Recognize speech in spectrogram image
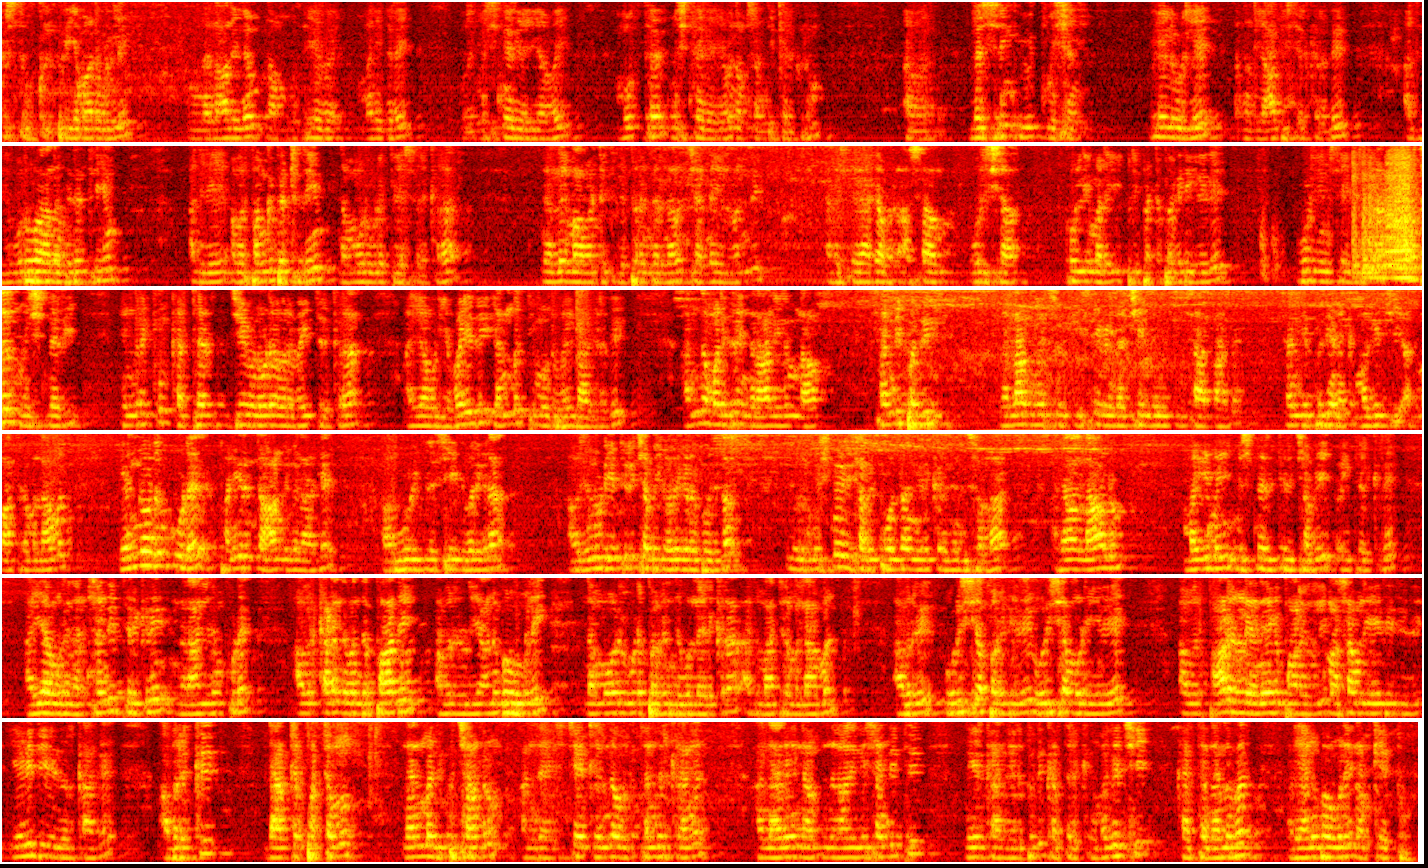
கிறிஸ்துவுக்குள் பிரியமானவர்களே இந்த நாளிலும் நாம் தேவ மனிதரை ஒரு மிஷினரி ஐயாவை மூத்த மிஷினரி ஐயாவை நாம் சந்திக்க இருக்கிறோம். அவர் பிளஸ்ஸிங் யூத் மிஷன் வேலூரிலே அதனுடைய ஆபீஸ் இருக்கிறது. அது உருவான விதத்தையும் அதிலே அவர் பங்கு பெற்றதையும் நம்மோடு கூட பேசியிருக்கிறார். நெல்லை மாவட்டத்தில் பிறந்திருந்தாலும் சென்னையில் வந்து கடைசியாக அவர் அசாம் ஒரிஷா கொல்லிமலை இப்படிப்பட்ட பகுதிகளிலே ஊழியம் செய்திருக்கிறார். முதல் மிஷினரி இன்றைக்கும் கர்த்தர் ஜீவனோடு அவரை வைத்திருக்கிறார். ஐயாவுடைய வயது எண்பத்தி மூன்று வயதாகிறது. அந்த மனிதரை இந்த நாளிலும் நாம் சந்திப்பது நல்லாம் இயேசுவுக்கு லட்சிய நச்செய்தியின் சார்பாக சந்திப்பது எனக்கு மகிழ்ச்சி. அது மாத்திரமல்லாமல் என்னோடும் கூட பனிரெண்டு ஆண்டுகளாக அவர் ஊழியத்தில் செய்து வருகிறார். அவர் என்னுடைய திருச்சபைக்கு வருகிற போது தான் இது ஒரு மிஷினரி சபை போல் தான் இருக்கிறது என்று சொன்னார். அதனால் நானும் மகிமை மிஷினரி திருச்சபை வைத்திருக்கிறேன். ஐயா அவங்களை நான் சந்தித்திருக்கிறேன். இந்த நாளிலும் கூட அவர் கடந்து வந்த பாதை அவருடைய அனுபவங்களை நம்மோடு கூட பகிர்ந்து கொள்ள இருக்கிறார். அது மாத்திரமில்லாமல் அவர் ஒரிசா பகுதியிலே ஒரிசா மொழியிலே அவர் பாடல்களை அநேக பாடல்களையும் அசாமில் எழுதியது எழுதியதற்காக அவருக்கு டாக்டர் பட்டமும் நன்மதிப்பு சான்றும் அந்த ஸ்டேட்லேருந்து அவருக்கு தந்திருக்கிறாங்க. அன்னாரை நாம் இந்த நாளிலே சந்தித்து நேர்காணல் எடுப்பது கர்த்தருக்கு மகிழ்ச்சி. கர்த்தர் நல்லவர். அவருடைய அனுபவங்களை நாம் கேட்போம்.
